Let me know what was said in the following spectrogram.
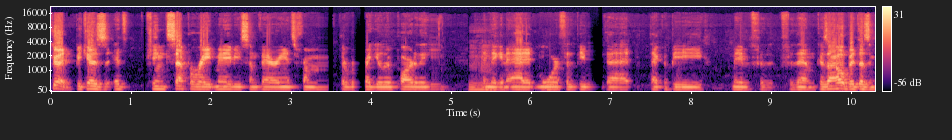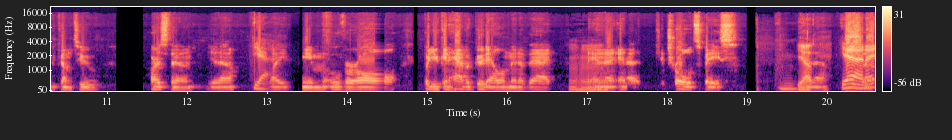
good because it can separate maybe some variants from the regular part of the game, Mhm. and they can add it more for the people that that could be maybe for the, for them. Because I hope it doesn't become too Hearthstone, you know, Yeah, like game overall. But you can have a good element of that Mhm. in, a, in a controlled space. Yeah. You know? Yeah, and I,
